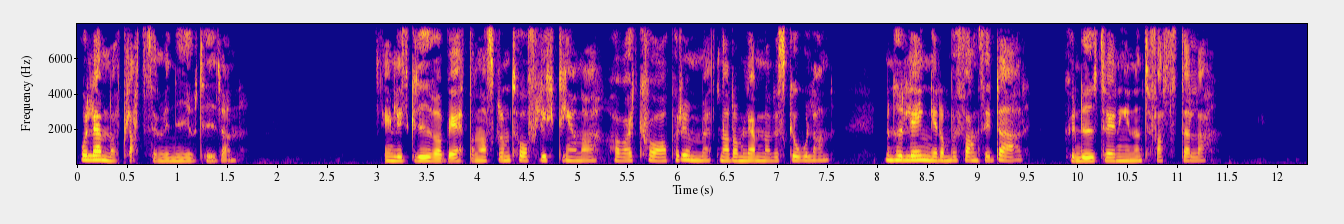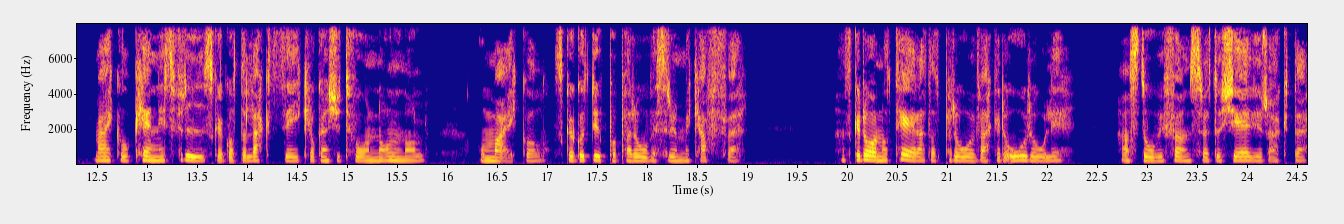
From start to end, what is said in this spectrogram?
och lämnat platsen vid niotiden. Enligt gruvarbetarna ska de två flyktingarna ha varit kvar på rummet när de lämnade skolan, men hur länge de befann sig där kunde utredningen inte fastställa. Michael Kennys fru ska ha gått och lagt sig klockan 22.00 och Michael ska ha gått upp på Per-Oves rum med kaffe. Han ska då ha noterat att Per-Ove verkade orolig. Han stod vid fönstret och kedjerökte,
